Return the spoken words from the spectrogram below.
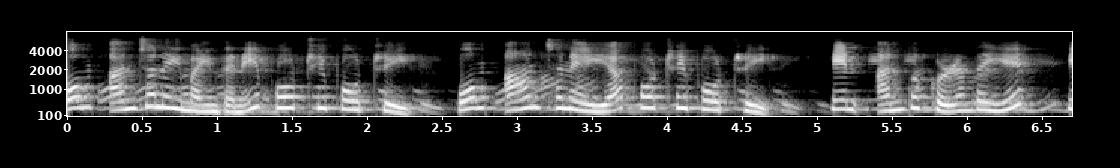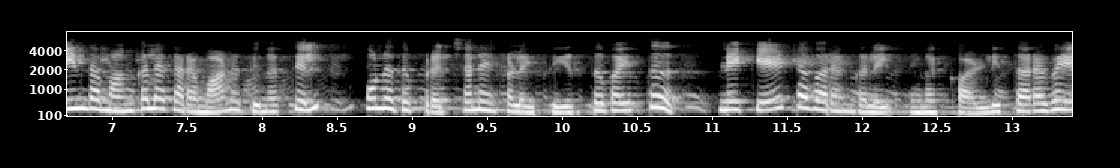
ஓம் அஞ்சனை மைந்தனே போற்றி போற்றி. ஓம் ஆஞ்சநேயா போற்றி போற்றி. என் அன்பு குழந்தையே இந்த மங்களகரமான தினத்தில் உனது பிரச்சனைகளை தீர்த்து வைத்து நீ கேட்ட வரங்களை உனக்கு அள்ளித்தரவே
